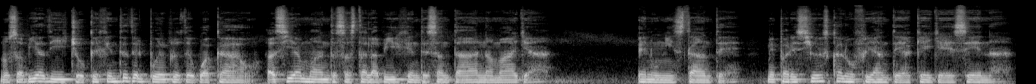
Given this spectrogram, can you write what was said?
nos había dicho que gente del pueblo de Huacao hacía mandas hasta la Virgen de Santa Ana Maya. En un instante me pareció escalofriante aquella escena.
